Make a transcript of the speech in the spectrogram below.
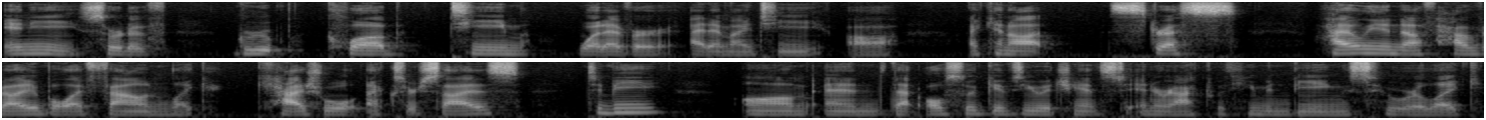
any sort of group, club, team, whatever at MIT. Uh, I cannot stress highly enough how valuable I found like casual exercise to be, um, and that also gives you a chance to interact with human beings who are like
